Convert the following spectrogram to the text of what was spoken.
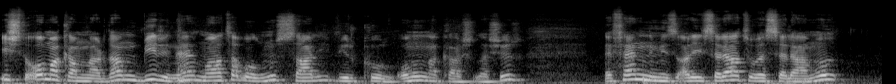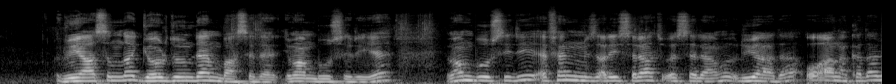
İşte o makamlardan birine muhatap olmuş salih bir kul. Onunla karşılaşır. Efendimiz Aleyhisselatu Vesselam'ı rüyasında gördüğünden bahseder İmam Busiri'ye. İmam Busiri Efendimiz Aleyhisselatü Vesselam'ı rüyada o ana kadar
